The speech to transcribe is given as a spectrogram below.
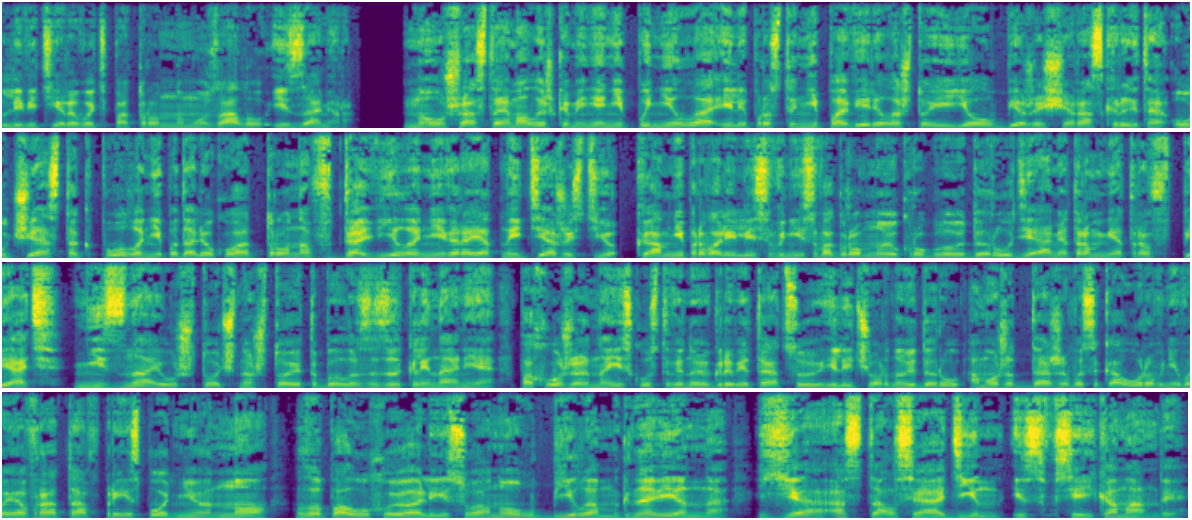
левитировать по тронному залу и замер. Но ушастая малышка меня не поняла или просто не поверила, что ее убежище раскрыто. Участок пола неподалеку от трона вдавило невероятной тяжестью. Камни провалились вниз в огромную круглую дыру диаметром метров пять. Не знаю уж точно, что это было за заклинание. Похоже на искусственную гравитацию или черную дыру, а может даже высокоуровневые врата в преисподнюю. Но лопоухую Алису оно убило мгновенно. Я остался один из всей команды.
